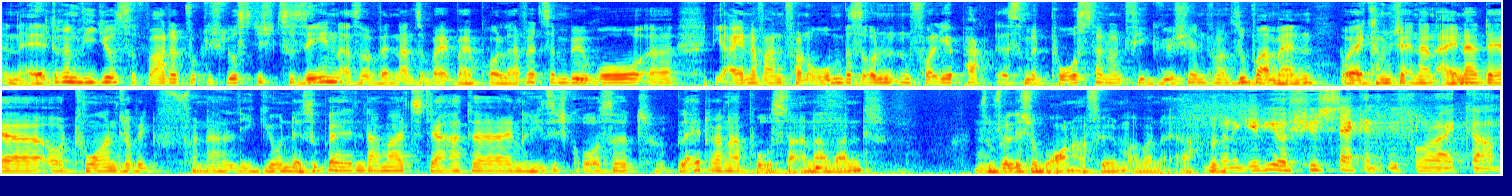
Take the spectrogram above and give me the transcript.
in älteren Videos war das wirklich lustig zu sehen. Also wenn dann so bei, bei Paul Levitz im Büro äh, die eine Wand von oben bis unten vollgepackt ist mit Postern und Figürchen von Superman. Oder ich kann mich erinnern, einer der Autoren, glaube ich, von der Legion der Superhelden damals, der hatte ein riesig großes Blade Runner Poster an der Wand. Zufällig ein Warner-Film, aber naja. I'm going to give you a few seconds before I come.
